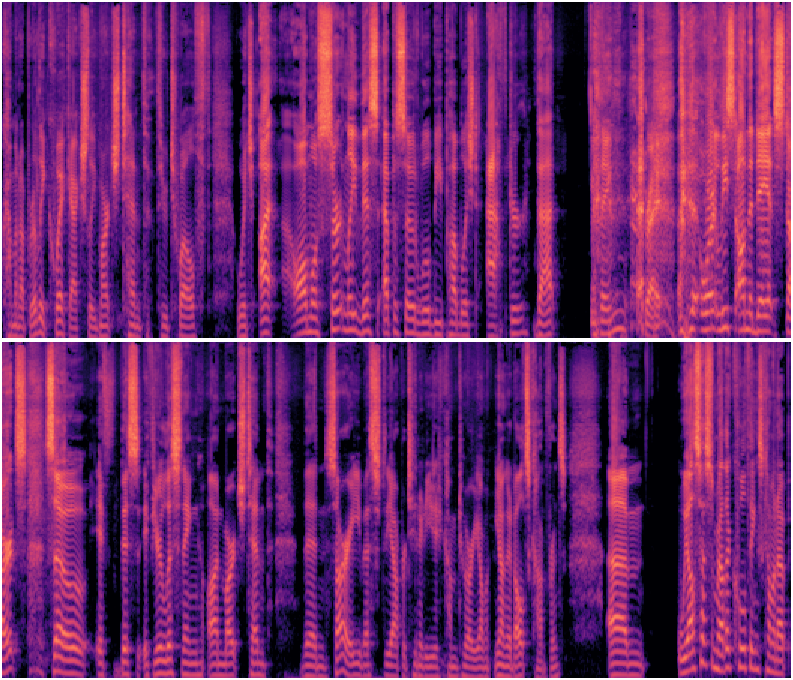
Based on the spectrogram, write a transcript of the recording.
coming up really quick actually March 10th through 12th, which I almost certainly this episode will be published after that thing right or at least on the day it starts so if this if you're listening on march 10th then sorry you missed the opportunity to come to our young, young adults conference um, we also have some other cool things coming up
